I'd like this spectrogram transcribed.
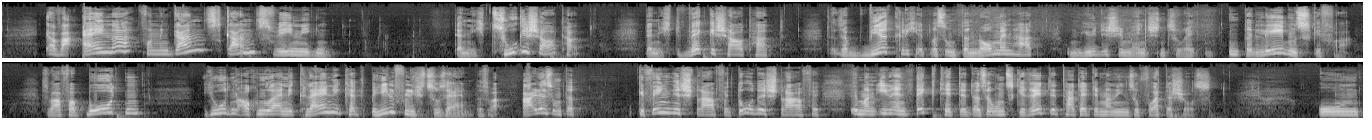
Er war einer von den ganz, ganz wenigen, der nicht zugeschaut hat, der nicht weggeschaut hat, dass er wirklich etwas unternommen hat, um jüdische Menschen zu retten. Unter Lebensgefahr. Es war verboten, Juden auch nur eine Kleinigkeit behilflich zu sein. Das war alles unter Gefängnisstrafe, Todesstrafe. Wenn man ihn entdeckt hätte, dass er uns gerettet hat, hätte man ihn sofort erschossen. Und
